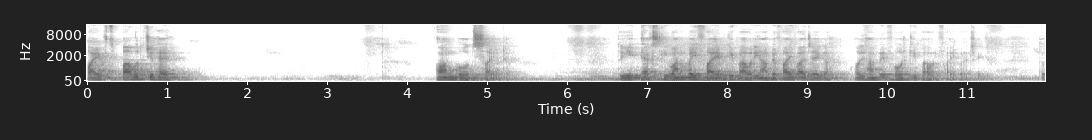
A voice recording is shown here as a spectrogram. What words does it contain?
फाइव पावर जो है ऑन बोथ साइड तो ये x की वन बाई फाइव की पावर यहाँ पे फाइव आ जाएगा और यहाँ पे फोर की पावर फाइव आ जाएगा. तो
